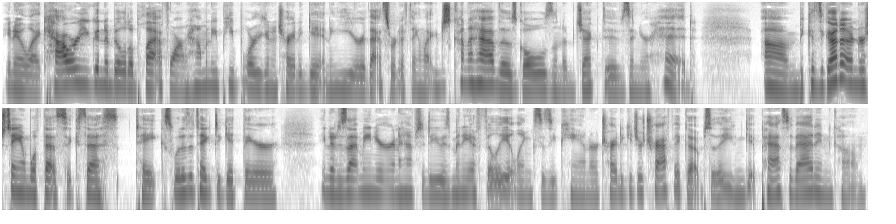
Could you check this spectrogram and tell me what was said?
you know, like how are you going to build a platform? How many people are you going to try to get in a year? That sort of thing. Like just kind of have those goals and objectives in your head. Um, because you got to understand what that success takes. What does it take to get there? You know, does that mean you're going to have to do as many affiliate links as you can or try to get your traffic up so that you can get passive ad income?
